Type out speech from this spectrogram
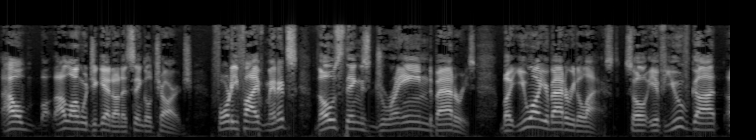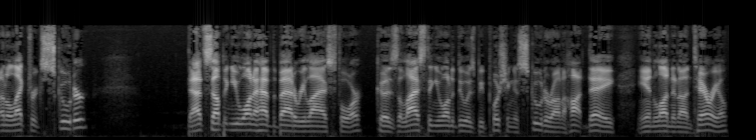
how how long would you get on a single charge? 45 minutes, those things drained batteries. But you want your battery to last. So if you've got an electric scooter, that's something you want to have the battery last for because the last thing you want to do is be pushing a scooter on a hot day in London, Ontario.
